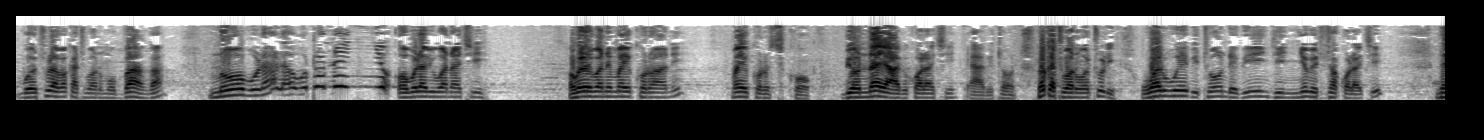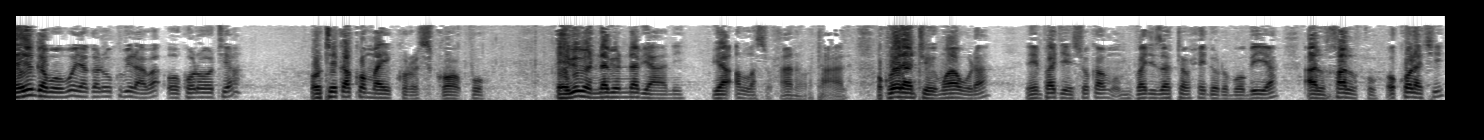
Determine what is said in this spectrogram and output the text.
bwe tulaba kati wano mu bbanga n'obulala obutono ennyo. Obulabibwa naki obulabibwa ne microani microscope byonna yabikola ki? Yabitonda bakati wano wetuli waliwo ebitonde bingi nnyo bye tutakola ki naye nga bw'oba oyagala okubiraba okola otya? Oteekako microscope. Ebyo byonna byonna byani? Bya allah subhanahu wataala okubeera nti mwawula empaji esooka mu mipaji za tawhid rububiya al khalqu okukola ki?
